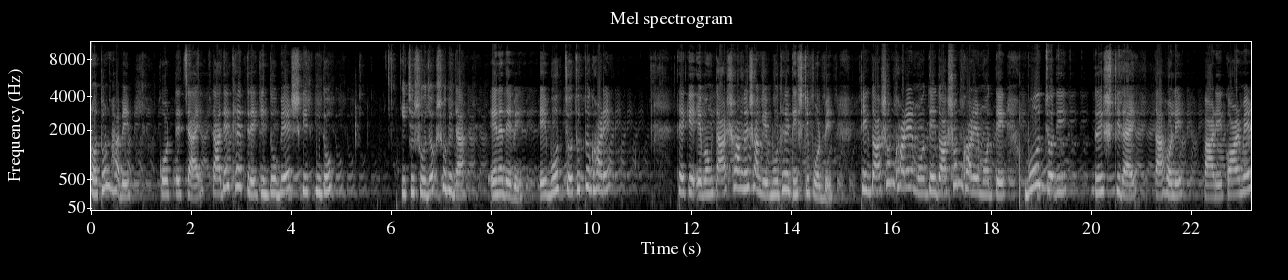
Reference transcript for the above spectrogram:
নতুনভাবে করতে চায়, তাদের ক্ষেত্রে কিন্তু বেশ কিন্তু কিছু সুযোগ সুবিধা এনে দেবে। এই বুধ চতুর্থ ঘরে থেকে এবং তার সঙ্গে সঙ্গে বুধের দৃষ্টি পড়বে। ঠিক দশম ঘরের মধ্যে, দশম ঘরের মধ্যে বুধ যদি দৃষ্টি দেয়, তাহলে পারে কর্মের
